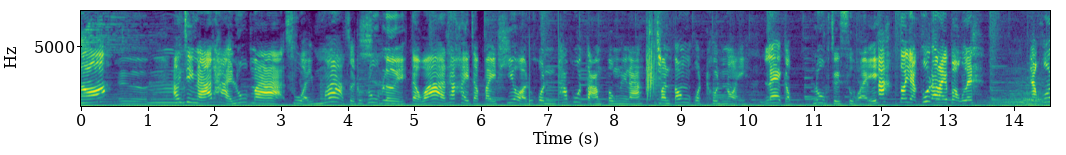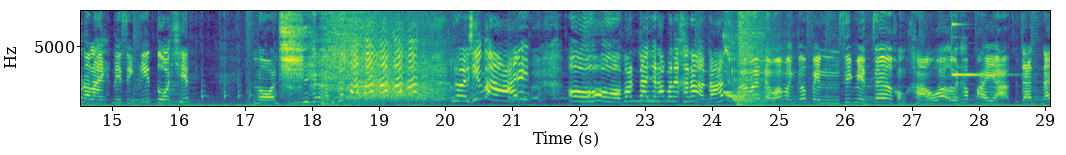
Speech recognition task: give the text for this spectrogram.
เนาะเออ เอาจริงๆนะถ่ายรูปมาสวยมากสวยทุกรูปเลย แต่ว่าถ้าใครจะไปเที่ยวอะทุกคนถ้าพูดตามตรงเลยนะ มันต้องอดทนหน่อยแลกกับรูปสวยอะตัวอยากพูดอะไรบอกเลย อยากพูดอะไรในสิ่งที่ตัวคิดๆรอเที่ยงเหนื่อยชิบหาย โอ้โหบันไดจะทำอะไรขนาดนั้น ไม่ไม่แต่ว่ามันก็เป็นซิกเนเจอร์ของเขาว่าเออถ้าไปอะ จะได้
